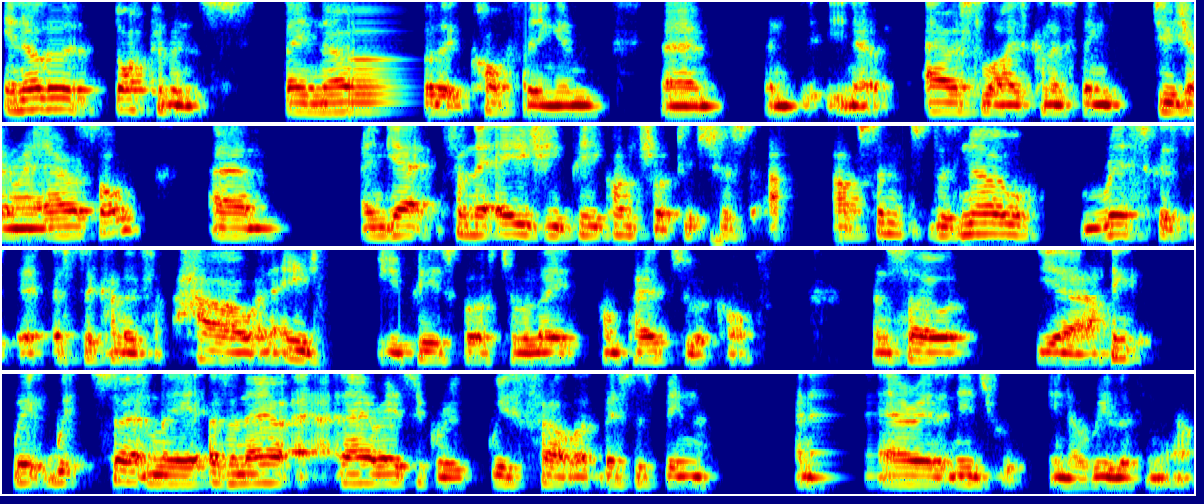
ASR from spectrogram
in other documents they know that coughing and um, and you know aerosolized kind of things do generate aerosol um, and yet from the AGP construct it's just absent. So there's no risk as, as to kind of how an AGP is supposed to relate compared to a cough. And so, yeah, I think we, we certainly as an, an AERATOR group, we felt that this has been an area that needs, you know, relooking at.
